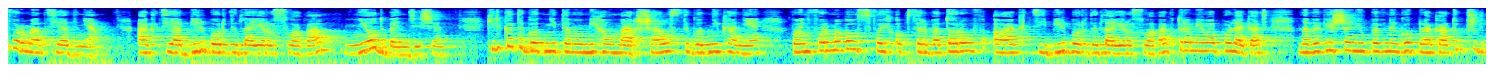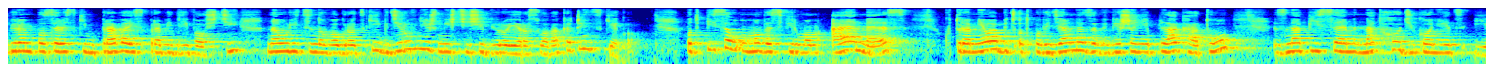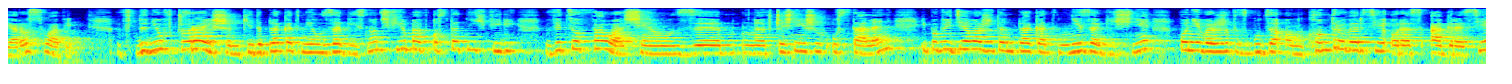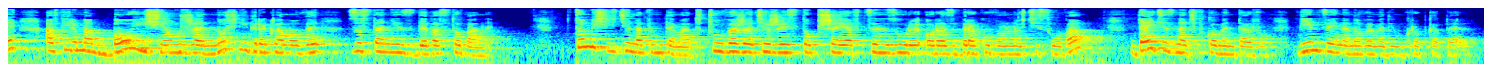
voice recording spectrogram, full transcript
Informacja dnia. Akcja Billboard dla Jarosława nie odbędzie się. Kilka tygodni temu Michał Marszał z tygodnika Nie poinformował swoich obserwatorów o akcji Billboard dla Jarosława, która miała polegać na wywieszeniu pewnego plakatu przed biurem poselskim Prawa i Sprawiedliwości na ulicy Nowogrodzkiej, gdzie również mieści się biuro Jarosława Kaczyńskiego. Podpisał umowę z firmą AMS, która miała być odpowiedzialna za wywieszenie plakatu z napisem Nadchodzi koniec Jarosławie. W dniu wczorajszym, kiedy plakat miał zawisnąć, firma w ostatniej chwili wycofała się z mm, wcześniejszych ustaleń i powiedziała, że ten plakat nie zawiśnie, ponieważ wzbudza on kontrowersje oraz agresję, a firma boi się, że nośnik reklamowy zostanie zdewastowany. Co myślicie na ten temat? Czy uważacie, że jest to przejaw cenzury oraz braku wolności słowa? Dajcie znać w komentarzu. Więcej na nowemedium.pl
